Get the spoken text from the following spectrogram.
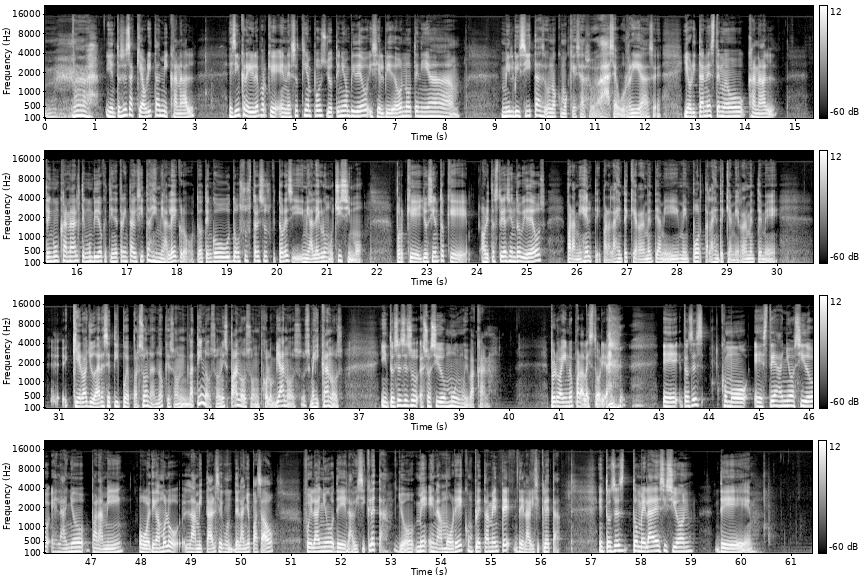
Ah, y entonces aquí ahorita en mi canal es increíble porque en esos tiempos yo tenía un video y si el video no tenía mil visitas, uno como que se, ah, se aburría. Y ahorita en este nuevo canal, tengo un canal, tengo un video que tiene 30 visitas y me alegro. Tengo dos o tres suscriptores y me alegro muchísimo. Porque yo siento que ahorita estoy haciendo videos para mi gente, para la gente que realmente a mí me importa, la gente que a mí realmente me... Eh, quiero ayudar a ese tipo de personas, ¿no? Que son latinos, son hispanos, son colombianos, son mexicanos. Y entonces eso, eso ha sido muy, muy bacano. Pero ahí no para la historia. Eh, entonces, como este año ha sido el año para mí, o digámoslo, la mitad del año pasado, fue el año de la bicicleta. Yo me enamoré completamente de la bicicleta. Entonces tomé la decisión de,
